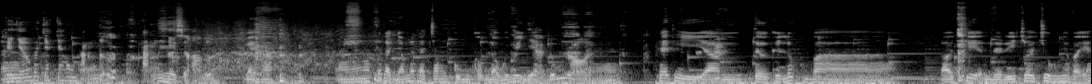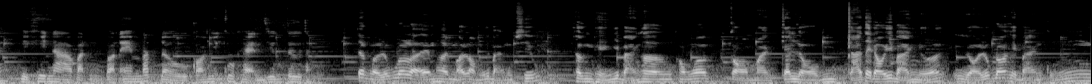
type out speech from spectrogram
Cái À. nhóm đó chắc chắn không thẳng được. Thẳng thì hơi sợ. Vậy hả? À thế là nhóm đấy là trong cùng cộng đồng với mình dạ à? đúng rồi. À, thế thì um, từ cái lúc mà nói chuyện để đi chơi chung như vậy á thì khi nào bạn bọn em bắt đầu có những cuộc hẹn riêng tư ta chắc là lúc đó là em hơi mở lòng với bạn một xíu thân thiện với bạn hơn không có còn mà cãi lộn cãi tay đôi với bạn nữa rồi lúc đó thì bạn cũng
